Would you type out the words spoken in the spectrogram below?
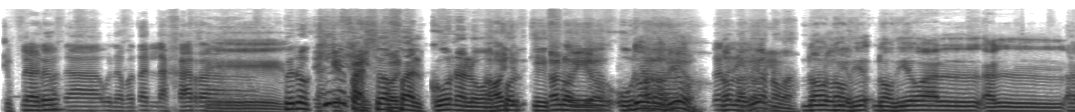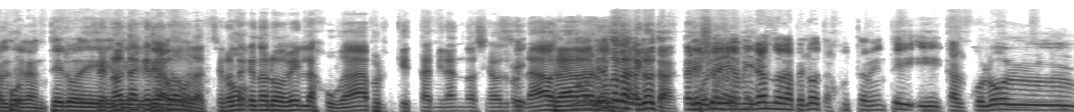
Que fue Claro. una, patada, una patada en la jarra. Eh, Pero ¿qué le pasó a Falcón-? A lo No, mejor yo- que no lo fue vio. una- No lo vio. No, No lo lo vio nomás. no, lo no vio. vio, no vio al, al, al delantero de. Se nota, de- que de no lo, se nota ¿no? que no lo ve en la jugada porque está mirando hacia otro Sí, lado. claro. Está mirando la pelota. está De hecho, mirando la pelota justamente y calculó el-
